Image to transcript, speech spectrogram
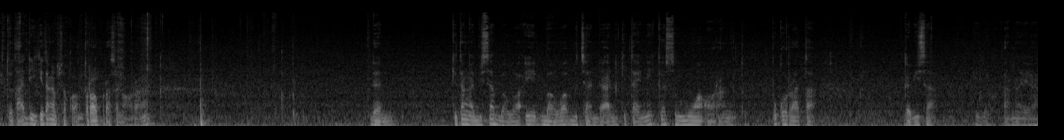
itu tadi kita nggak bisa kontrol perasaan orang. Dan kita nggak bisa bawain bawa bercandaan kita ini ke semua orang gitu. Pukul rata nggak bisa. Gitu. Karena ya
